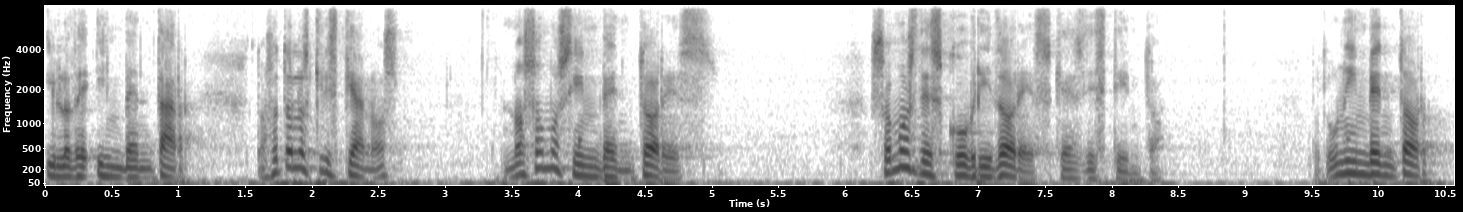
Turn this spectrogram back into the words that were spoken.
y lo de inventar. Nosotros los cristianos no somos inventores, somos descubridores, que es distinto. Porque un inventor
